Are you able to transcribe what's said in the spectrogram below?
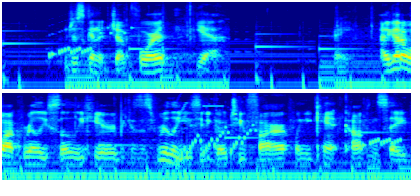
I'm just gonna jump for it. Yeah, I gotta walk really slowly here because it's really easy to go too far when you can't compensate.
